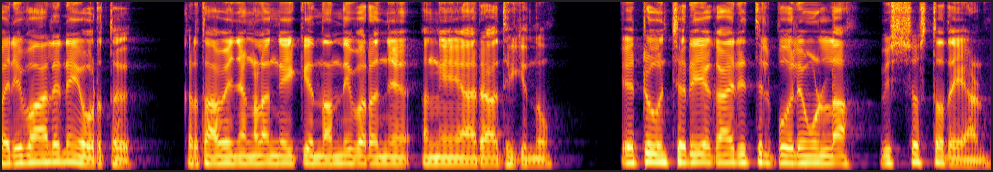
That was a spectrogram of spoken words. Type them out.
പരിപാലനയെ ഓർത്ത് കർത്താവെ ഞങ്ങൾ അങ്ങേക്ക് നന്ദി പറഞ്ഞ് അങ്ങയെ ആരാധിക്കുന്നു. ഏറ്റവും ചെറിയ കാര്യത്തിൽ പോലുമുള്ള വിശ്വസ്തതയാണ്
